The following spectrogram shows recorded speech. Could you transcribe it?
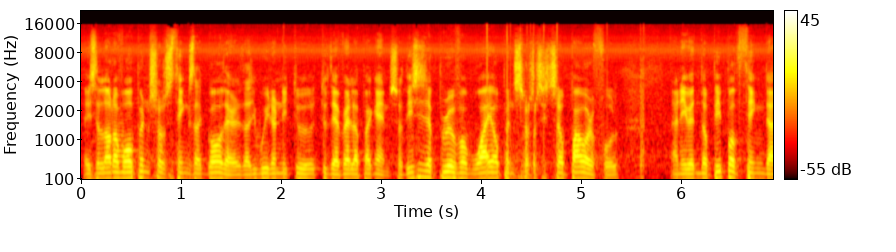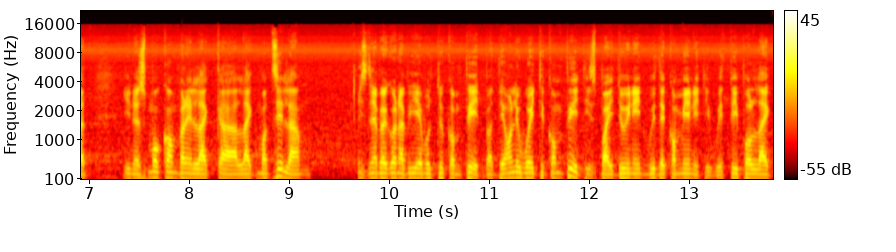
There's a lot of open source things that go there that we don't need to, to develop again. So this is a proof of why open source is so powerful. And even though people think that you know, a small company like, uh, like Mozilla is never going to be able to compete, but the only way to compete is by doing it with the community, with people like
